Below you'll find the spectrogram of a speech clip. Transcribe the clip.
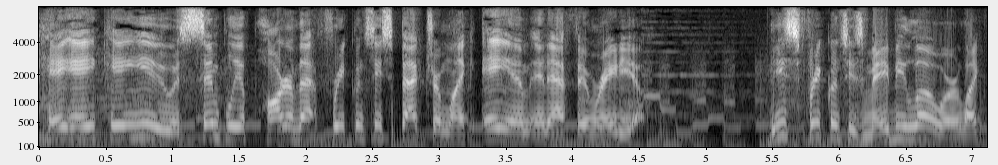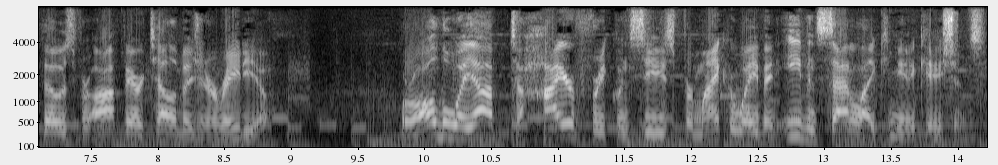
KAKU is simply a part of that frequency spectrum like AM and FM radio. These frequencies may be lower like those for off-air television or radio, or all the way up to higher frequencies for microwave and even satellite communications.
